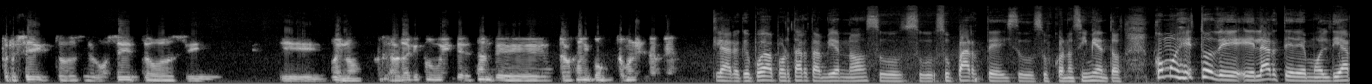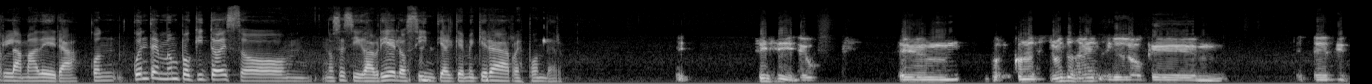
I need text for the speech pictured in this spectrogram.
proyectos, bocetos y y bueno, la verdad que fue muy interesante trabajar en conjunto con él también. Claro, que pueda aportar también ¿no? su, su, parte y sus conocimientos. ¿Cómo es esto del arte de moldear la madera? Con, cuéntenme un poquito eso, no sé si Gabriel o Cintia, el que me quiera responder. Sí, sí. Eh, con los instrumentos también lo que... Es decir,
